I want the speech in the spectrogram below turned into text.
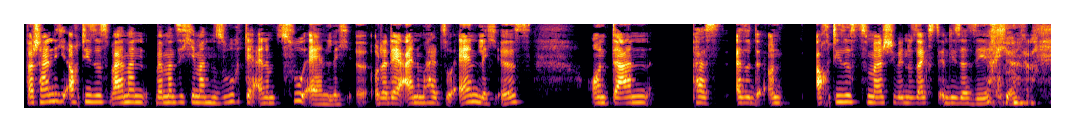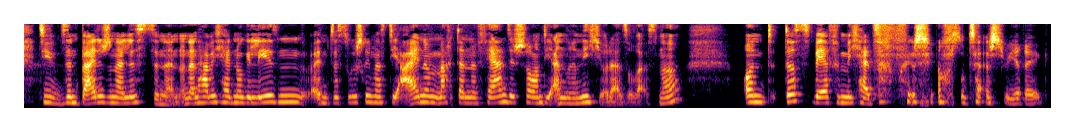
Wahrscheinlich auch dieses, weil man, wenn man sich jemanden sucht, der einem zu ähnlich äh, oder der einem halt so ähnlich ist und dann passt, also und auch dieses zum Beispiel, wenn du sagst in dieser Serie, die sind beide Journalistinnen. Und dann habe ich halt nur gelesen, dass du geschrieben hast, die eine macht dann eine Fernsehshow und die andere nicht oder sowas, ne? Und das wäre für mich halt zum Beispiel auch total schwierig,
